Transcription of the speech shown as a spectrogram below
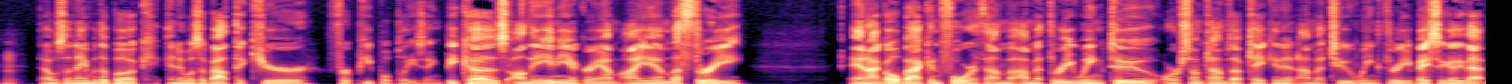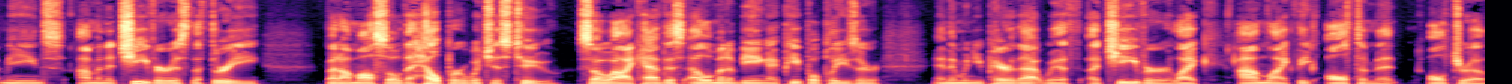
Hmm. That was the name of the book, and it was about the cure for people pleasing. Because on the Enneagram, I am a three, and I go back and forth. I'm a, I'm a three wing two, or sometimes I've taken it. I'm a two wing three. Basically, that means I'm an achiever is the three, but I'm also the helper, which is two. So I like have this element of being a people pleaser, and then when you pair that with achiever, like I'm like the ultimate ultra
